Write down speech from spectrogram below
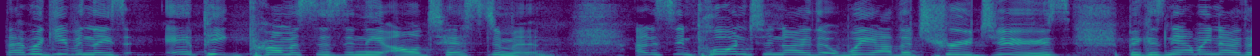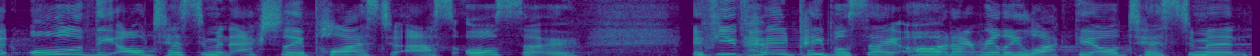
They were given these epic promises in the Old Testament. And it's important to know that we are the true Jews because now we know that all of the Old Testament actually applies to us also. If you've heard people say, Oh, I don't really like the Old Testament,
